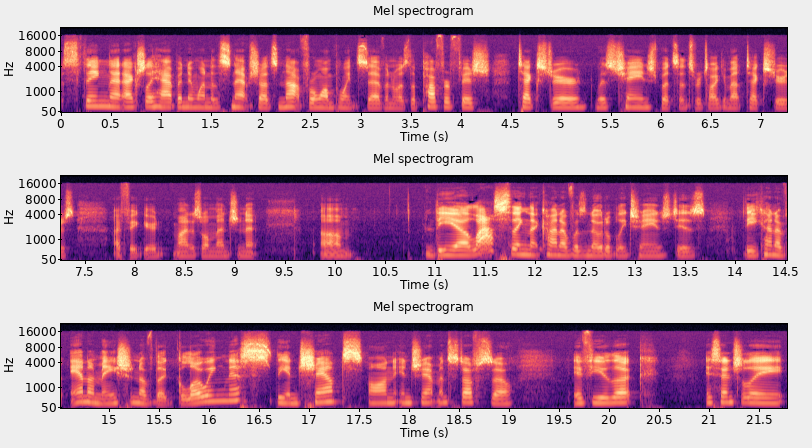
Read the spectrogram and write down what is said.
thing that actually happened in one of the snapshots, not for 1.7, was the pufferfish texture was changed. But since we're talking about textures, I figured might as well mention it. Um, the uh, last thing that kind of was notably changed is the kind of animation of the glowingness, the enchants on enchantment stuff. So, if you look essentially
